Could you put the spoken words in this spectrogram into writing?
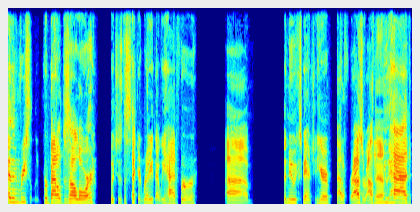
and then recently for Battle of Dazar'alor, which is the second raid that we had for um the new expansion here, Battle for Azeroth, Yeah. you had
